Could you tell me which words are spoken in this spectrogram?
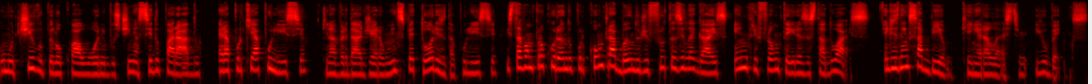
O motivo pelo qual o ônibus tinha sido parado era porque a polícia, que na verdade eram inspetores da polícia, estavam procurando por contrabando de frutas ilegais entre fronteiras estaduais. Eles nem sabiam quem era Lester e o Banks.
